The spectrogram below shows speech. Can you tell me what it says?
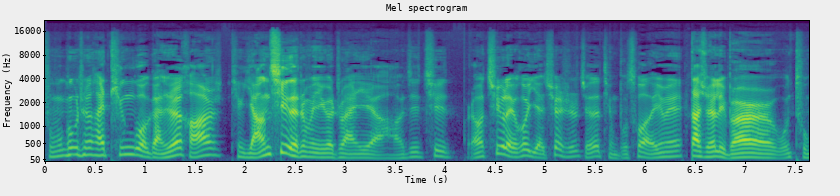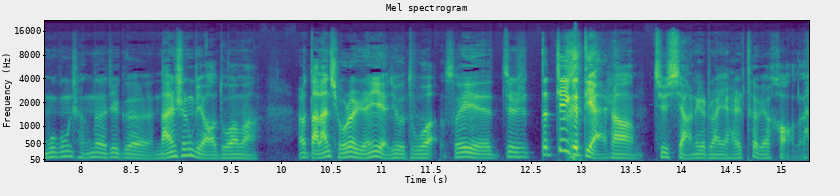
土木工程还听过，感觉好像挺洋气的这么一个专业啊，就去，然后去了以后也确实觉得挺不错的，因为大学里边我土木工程的这个男生比较多嘛。然后打篮球的人也就多，所以就是在这个点上去想这个专业还是特别好的。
